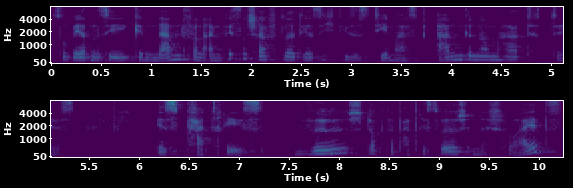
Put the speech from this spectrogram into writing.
so werden sie genannt von einem Wissenschaftler, der sich dieses Themas angenommen hat. Das ist Patrice Wirsch, Dr. Patrice Wirsch in der Schweiz.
